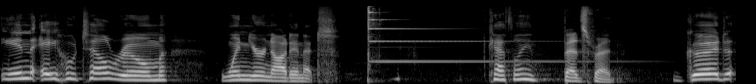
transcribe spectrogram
in a hotel room when you're not in it? Kathleen. Bedspread. Good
